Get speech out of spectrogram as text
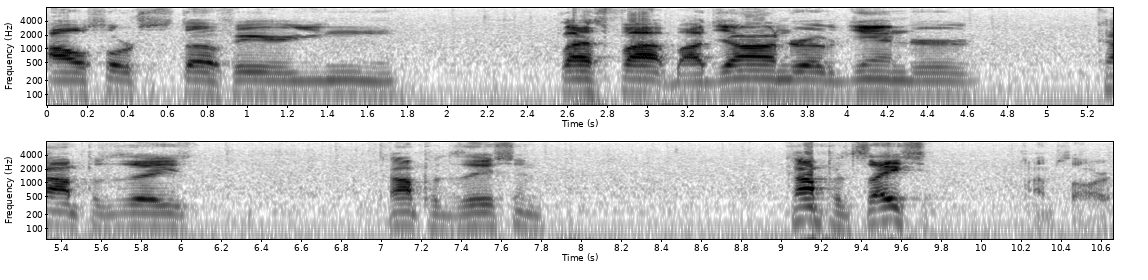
all sorts of stuff here. You can classify it by genre, gender, composition, composition, compensation. I'm sorry.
